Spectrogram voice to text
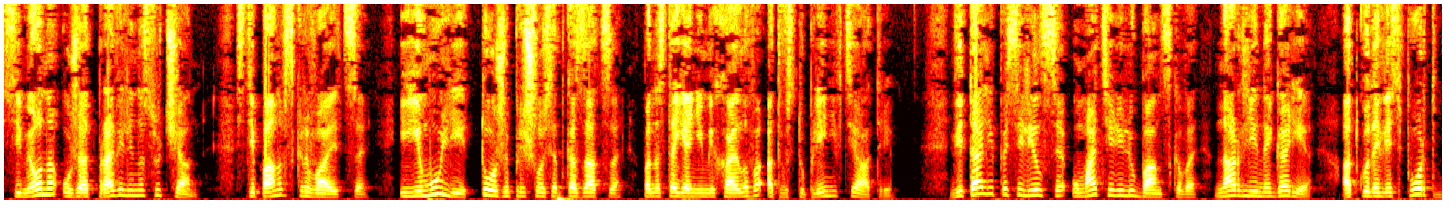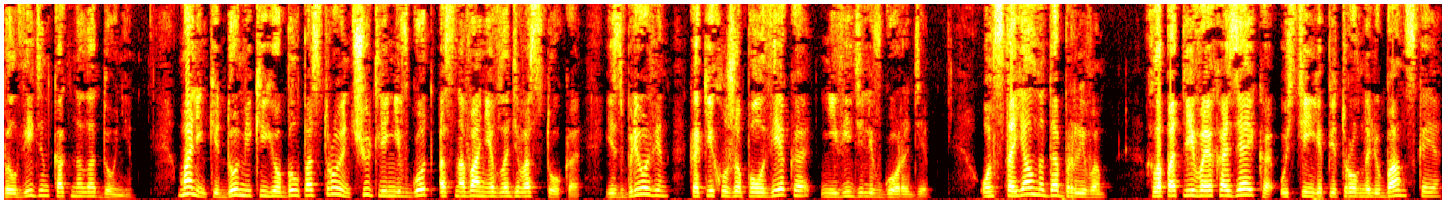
Семена уже отправили на Сучан. Степанов скрывается, и ему Ли тоже пришлось отказаться по настоянию Михайлова от выступлений в театре. Виталий поселился у матери Любанского на Орлиной горе, откуда весь порт был виден как на ладони. Маленький домик ее был построен чуть ли не в год основания Владивостока, из бревен, каких уже полвека не видели в городе. Он стоял над обрывом. Хлопотливая хозяйка, Устинья Петровна Любанская,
